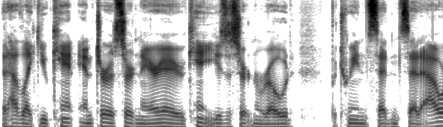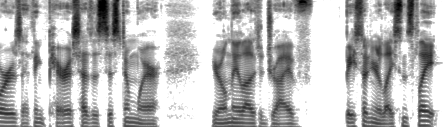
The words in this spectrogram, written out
that have like you can't enter a certain area or you can't use a certain road between said and said hours. I think Paris has a system where you're only allowed to drive based on your license plate.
